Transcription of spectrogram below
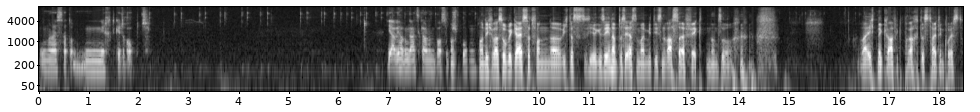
Den Rest hat er nicht gedroppt. Ja, wir haben ganz klar einen Boss übersprungen. Und ich war so begeistert von, äh, wie ich das hier gesehen habe, das erste Mal mit diesen Wassereffekten und so. War echt eine Grafikpracht, das Titan Quest.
